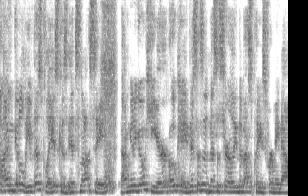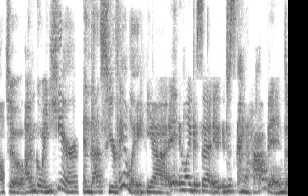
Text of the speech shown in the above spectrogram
I'm going to leave this place because it's not safe. I'm going to go here. Okay, this isn't necessarily the best place for me now. So I'm going here. And that's your family. Yeah. It, like I said, it, it just kind of happened.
